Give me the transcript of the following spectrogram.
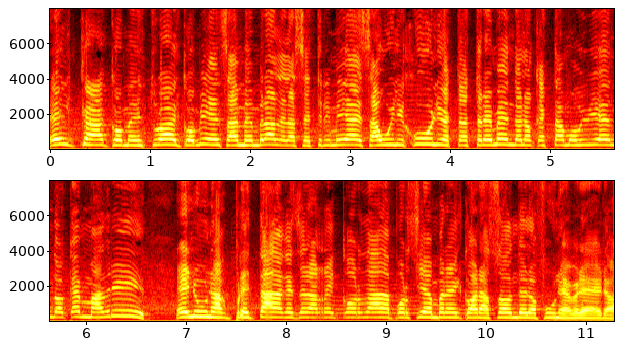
El caco menstrual comienza a desmembrarle las extremidades a Willy Julio. Esto es tremendo lo que estamos viviendo acá en Madrid. En una apretada que será recordada por siempre en el corazón de los funebreros.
